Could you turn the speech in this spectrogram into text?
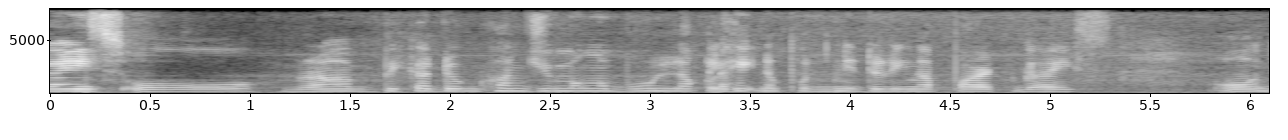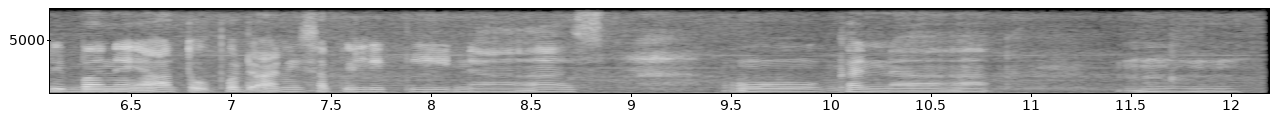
guys. Oh, grabe ka daghan di mga bulak lahi na pud ni diri nga part, guys. Oh, di ba na ato pud ani sa Pilipinas. Oh, kana mm,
